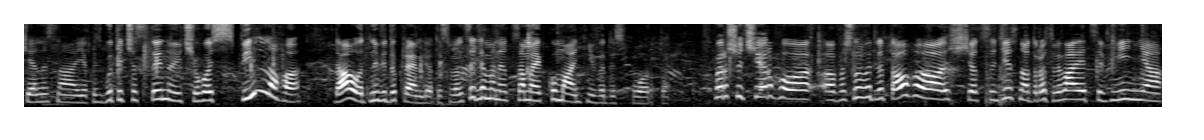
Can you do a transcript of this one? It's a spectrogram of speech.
чи я не знаю, якось бути частиною чогось спільного, да, от не відокремлювати себе. Це для мене саме як командні види спорту. В першу чергу е, важливо для того, що це дійсно розвивається вміння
